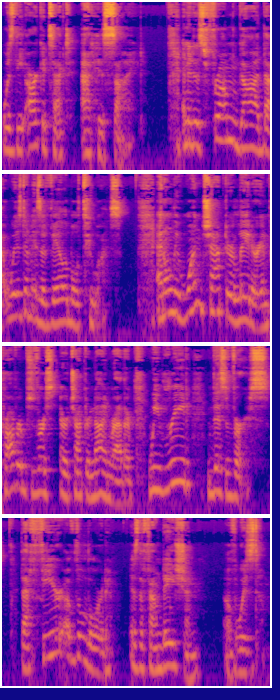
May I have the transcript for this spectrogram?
was the architect at his side. And it is from God that wisdom is available to us. And only one chapter later, in Proverbs verse or chapter 9 rather, we read this verse that fear of the Lord is the foundation of wisdom.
